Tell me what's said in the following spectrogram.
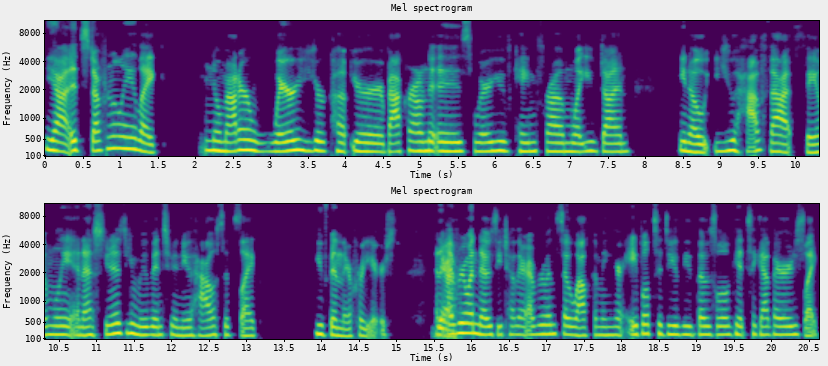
Yeah, it's definitely like no matter where your your background is, where you've came from, what you've done, you know, you have that family and as soon as you move into a new house, it's like you've been there for years. And yeah. everyone knows each other. Everyone's so welcoming. You're able to do the, those little get-togethers like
